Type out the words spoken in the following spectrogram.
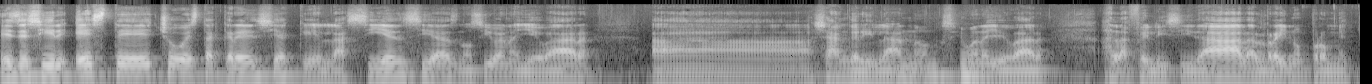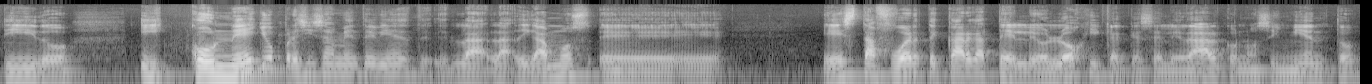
Es decir, este hecho, esta creencia que las ciencias nos iban a llevar a Shangri-La, ¿no? Nos iban a llevar a la felicidad, al reino prometido. Y con ello precisamente viene, la, digamos, eh, esta fuerte carga teleológica que se le da al conocimiento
